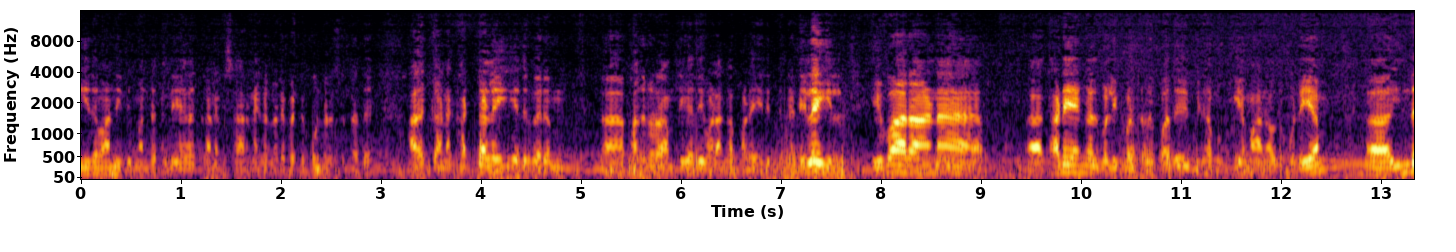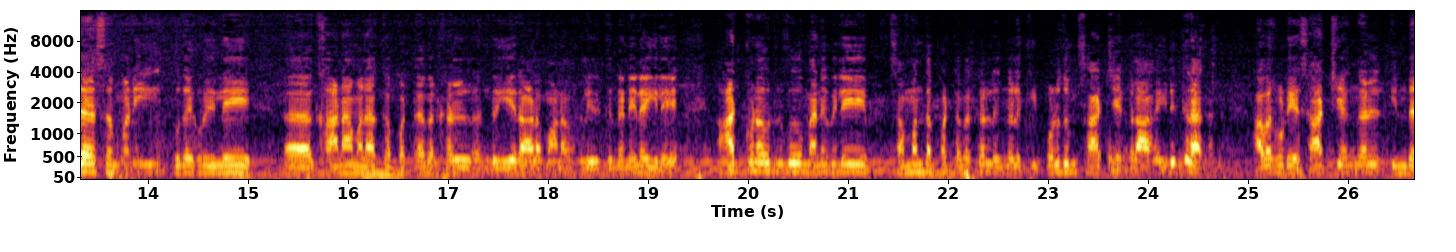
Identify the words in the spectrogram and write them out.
நீதவான் நீதிமன்றத்திலே அதற்கான விசாரணைகள் நடைபெற்றுக் கொண்டிருக்கின்றது. அதற்கான கட்டளை எதிர்வரும் பதினோராம் தேதி வழங்கப்பட இருக்கின்ற நிலையில் இவ்வாறான தடயங்கள் வெளிப்பட்டிருப்பது மிக முக்கியமான ஒரு விடயம். இந்த செம்மணி புதைகுழியிலே காணாமலாக்கப்பட்டவர்கள் என்று ஏராளமானவர்கள் இருக்கின்ற நிலையிலே ஆட்கொணர்வு மனுவிலே சம்பந்தப்பட்டவர்கள் எங்களுக்கு இப்பொழுதும் சாட்சியங்களாக இருக்கிறார்கள். அவர்களுடைய சாட்சியங்கள் இந்த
